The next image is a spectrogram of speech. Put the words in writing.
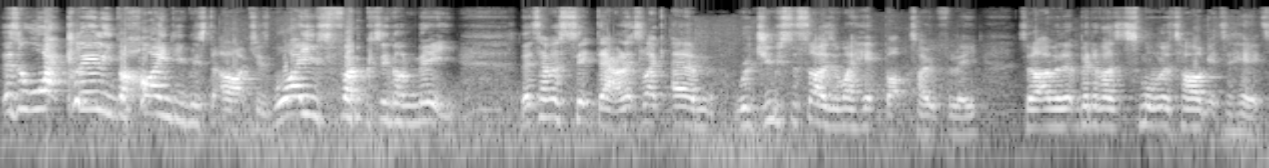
There's a white clearly behind you, Mr. Archers. Why are you focusing on me? Let's have a sit down. Let's like um, reduce the size of my hitbox, hopefully. So I'm a bit of a smaller target to hit.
